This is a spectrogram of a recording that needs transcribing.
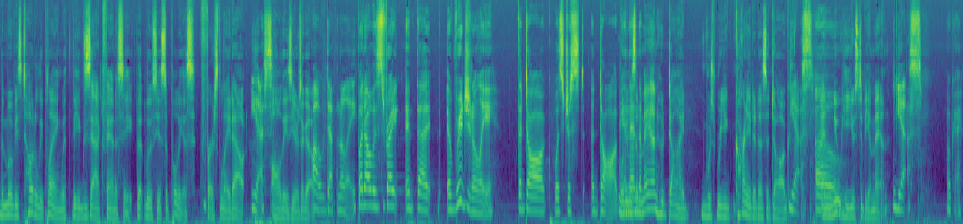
The movie's totally playing with the exact fantasy that Lucius Apuleius first laid out Yes. all these years ago. Oh, definitely. but I was right at that originally the dog was just a dog, well, and he was then a the man who died, was reincarnated as a dog, Yes. and knew Oh. he used to be a man. yes. okay.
